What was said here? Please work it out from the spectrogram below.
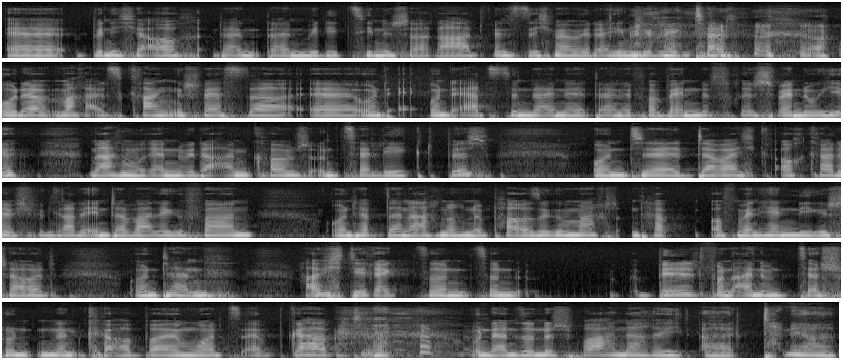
äh, bin ich ja auch dein, dein medizinischer Rat, wenn es dich mal wieder hingelegt hat. Oder mach als Krankenschwester äh, und, und Ärztin deine, deine Verbände frisch, wenn du hier nach dem Rennen wieder ankommst und zerlegt bist. Und äh, da war ich auch gerade, ich bin gerade Intervalle gefahren und habe danach noch eine Pause gemacht und habe auf mein Handy geschaut und dann habe ich direkt so ein, so ein Bild von einem zerschundenen Körper im WhatsApp gehabt und dann so eine Sprachnachricht, äh, Tanja,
